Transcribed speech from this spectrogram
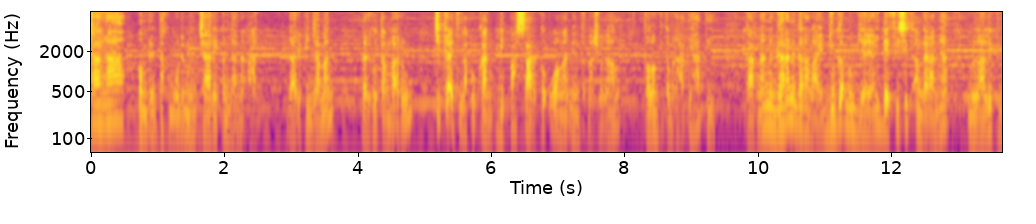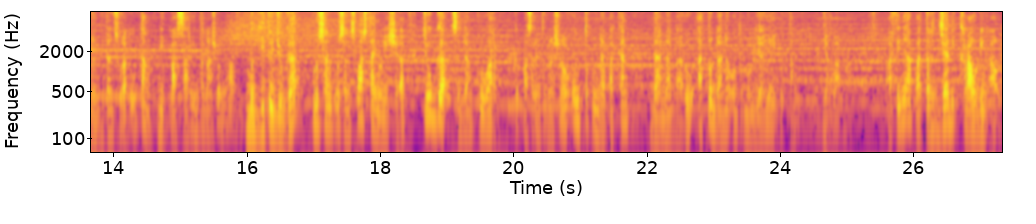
Cara pemerintah kemudian mencari pendanaan dari pinjaman, dari hutang baru, jika itu dilakukan di pasar keuangan internasional, tolong kita berhati-hati karena negara-negara lain juga membiayai defisit anggarannya melalui penerbitan surat utang di pasar internasional. Begitu juga perusahaan-perusahaan swasta Indonesia juga sedang keluar ke pasar internasional untuk mendapatkan dana baru atau dana untuk membiayai utang yang lama. Artinya apa? Terjadi crowding out,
